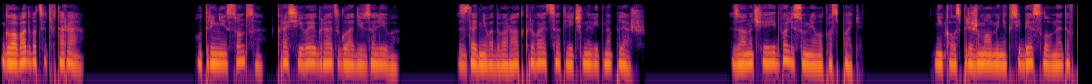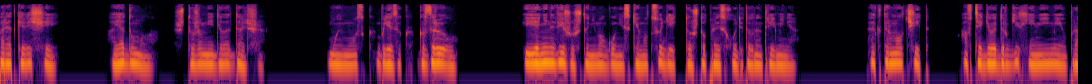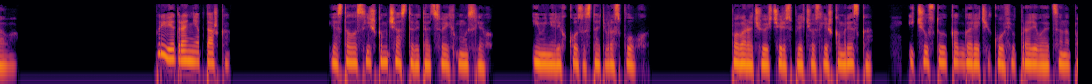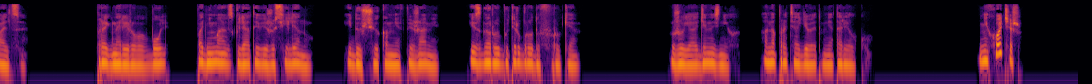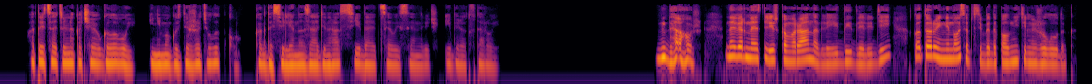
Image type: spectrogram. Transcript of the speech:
Глава двадцать вторая. Утреннее солнце красиво играет с гладью залива. С заднего двора открывается отличный вид на пляж. За ночь я едва ли сумела поспать. Николас прижимал меня к себе, словно это в порядке вещей. А я думала, что же мне делать дальше. Мой мозг близок к взрыву. И я ненавижу, что не могу ни с кем обсудить то, что происходит внутри меня. Эктор молчит, а втягивать других я не имею права. «Привет, ранняя пташка!» Я стала слишком часто витать в своих мыслях, и меня легко застать врасплох. Поворачиваюсь через плечо слишком резко и чувствую, как горячий кофе проливается на пальцы. Проигнорировав боль, поднимаю взгляд и вижу Селену, идущую ко мне в пижаме и с горой бутербродов в руке. Жуя один из них, она протягивает мне тарелку. «Не хочешь?» Отрицательно качаю головой и не могу сдержать улыбку, когда Селена за один раз съедает целый сэндвич и берет второй. Да уж, наверное, слишком рано для еды для людей, которые не носят в себе дополнительный желудок.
